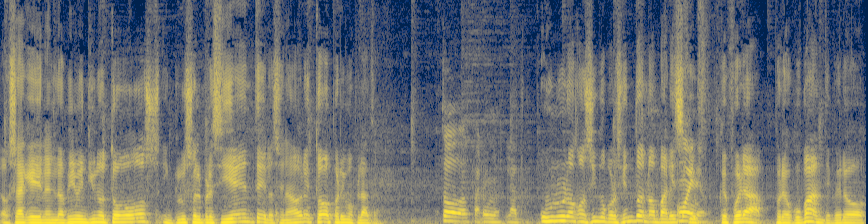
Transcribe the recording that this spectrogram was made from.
O sea que en el 2021 todos, incluso el presidente, los senadores, todos perdimos plata. Todos perdimos plata. Un 1,5% no parece Bueno. que, que fuera preocupante, pero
